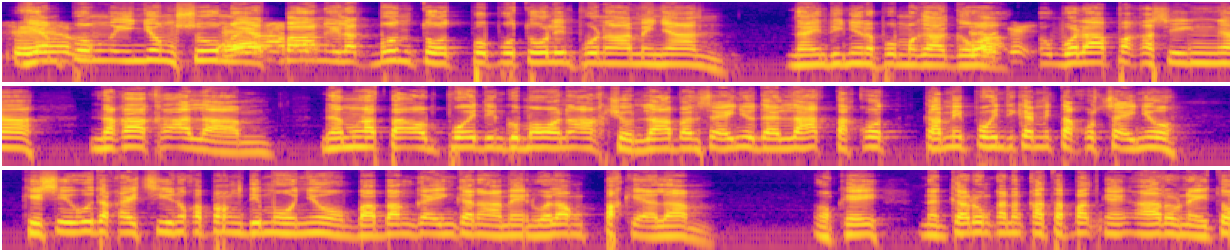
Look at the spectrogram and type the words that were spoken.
Sir. Yan pong inyong sungay at Kaya pangil at buntot, puputulin po namin yan na hindi nyo na po magagawa. Sir, kay- Wala pa kasing uh, nakakaalam na mga taong pwedeng gumawa ng aksyon laban sa inyo dahil lahat takot. Kami po hindi kami takot sa inyo. Kasi Huda, kahit sino ka pang demonyo, babanggain ka namin, walang pakialam. Okay? Nagkaroon ka ng katapat ngayong araw na ito.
